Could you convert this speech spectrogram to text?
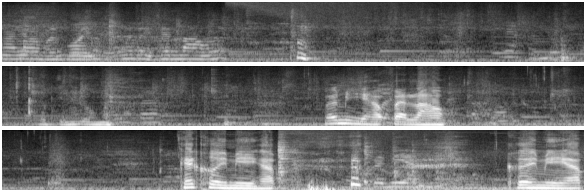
มาลาวบ่อยๆเมื่อไหร่จะลาวแล้วเรากินไม่ลงไหมไม่มีครับแฟนเรา แค่เคยมีครับไปเรียน เคยมีครับ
